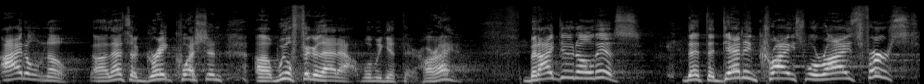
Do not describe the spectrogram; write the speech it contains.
I don't know. Uh, that's a great question. Uh, we'll figure that out when we get there, all right? But I do know this that the dead in Christ will rise first,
